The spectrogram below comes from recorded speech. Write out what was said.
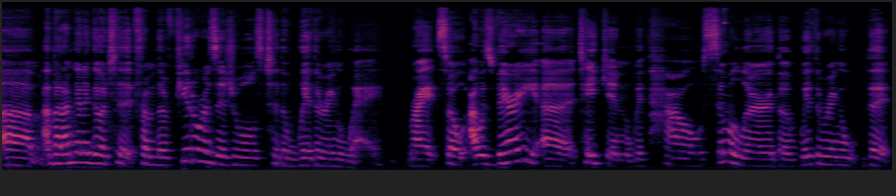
um, but I'm going to go to from the feudal residuals to the withering away, right? So I was very uh, taken with how similar the withering the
